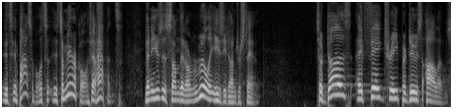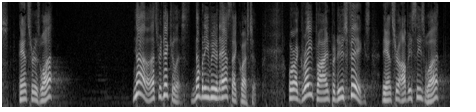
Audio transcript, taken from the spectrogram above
It's impossible. It's, it's a miracle if it happens. Then he uses some that are really easy to understand. So, does a fig tree produce olives? Answer is what? No, that's ridiculous. Nobody even asked that question. Or a grapevine produce figs? The answer obviously is what?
